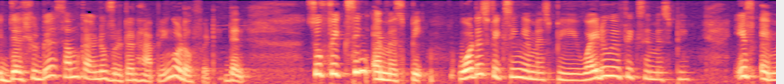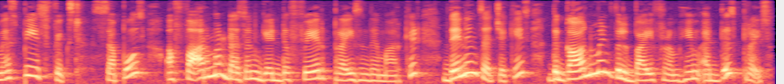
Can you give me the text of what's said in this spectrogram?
It, there should be a, some kind of return happening out of it. Then, So fixing MSP. What is fixing MSP? Why do we fix MSP? If MSP is fixed, suppose a farmer doesn't get the fair price in the market, then in such a case, the government will buy from him at this price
